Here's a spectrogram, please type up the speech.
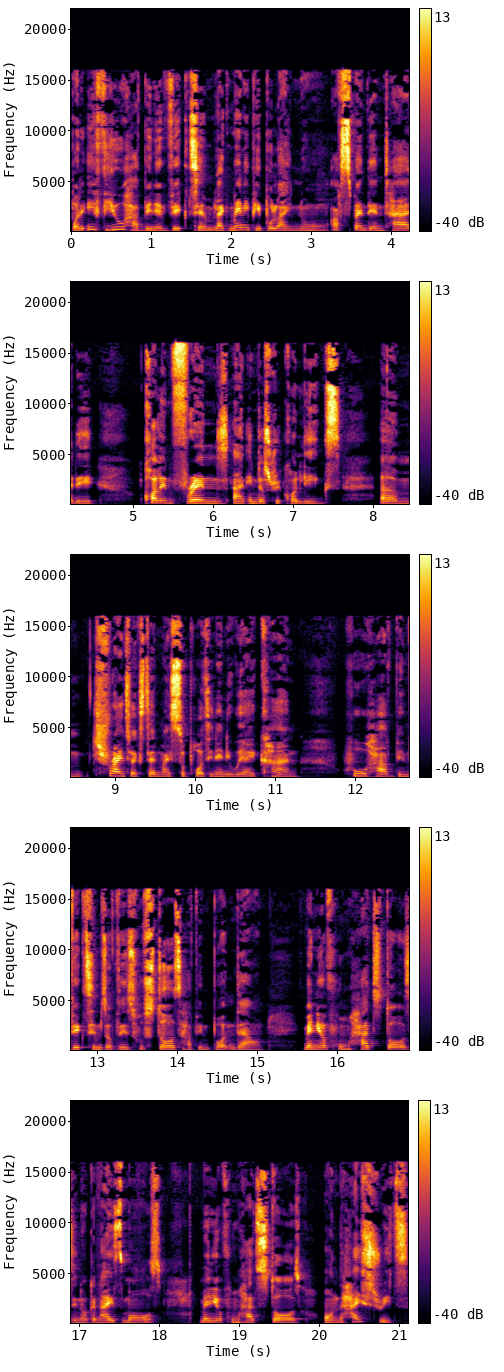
But if you have been a victim, like many people I know, I've spent the entire day calling friends and industry colleagues, um, trying to extend my support in any way I can who have been victims of this, whose stores have been burnt down, many of whom had stores in organized malls, many of whom had stores on the high streets.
